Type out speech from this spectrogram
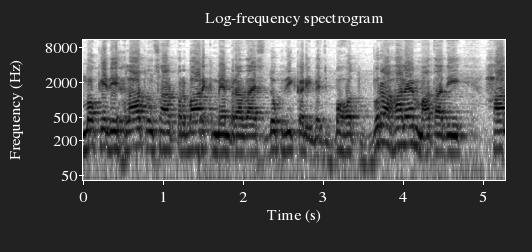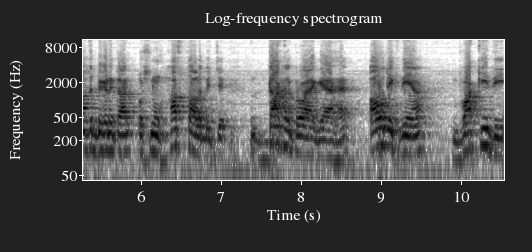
ਮੌਕੇ ਦੇ ਹਾਲਾਤ ਅਨੁਸਾਰ ਪਰਿਵਾਰਕ ਮੈਂਬਰਾਂ ਦਾ ਇਸ ਦੁੱਖ ਦੀ ਘੜੀ ਵਿੱਚ ਬਹੁਤ ਬੁਰਾ ਹਾਲ ਹੈ। ਮਾਤਾ ਦੀ ਹਾਲਤ ਵਿਗੜਨ ਕਾਰਨ ਉਸ ਨੂੰ ਹਸਪਤਾਲ ਵਿੱਚ ਦਾਖਲ ਕਰਵਾਇਆ ਗਿਆ ਹੈ। ਆਓ ਦੇਖਦੇ ਹਾਂ ਵਾਕੀ ਦੀ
